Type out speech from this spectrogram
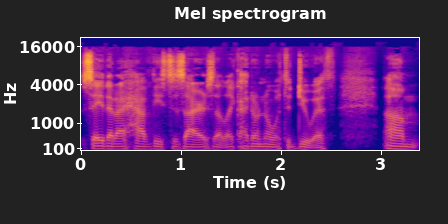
say that I have these desires that like I don't know what to do with. Um,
